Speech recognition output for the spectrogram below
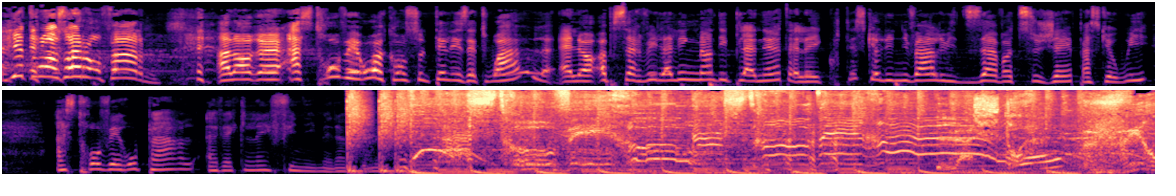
Il est trois heures, on ferme. Alors, euh, Astro Véro a consulté les étoiles. Elle a observé l'alignement des planètes. Elle a écouté ce que l'univers lui disait à votre sujet. Parce que oui, Astro Véro parle avec l'infini, mesdames et messieurs. Astro Véro. L'Astro Véro.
